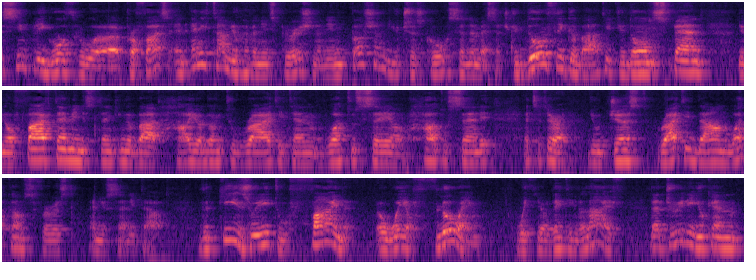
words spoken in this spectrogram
simply go through uh, profiles and anytime you have an inspiration and impulsion you just go send a message. You don't think about it. You don't spend you know five ten minutes thinking about how you're going to write it and what to say or how to send it etc you just write it down what comes first and you send it out. The key is really to find a way of flowing with your dating life that really you can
